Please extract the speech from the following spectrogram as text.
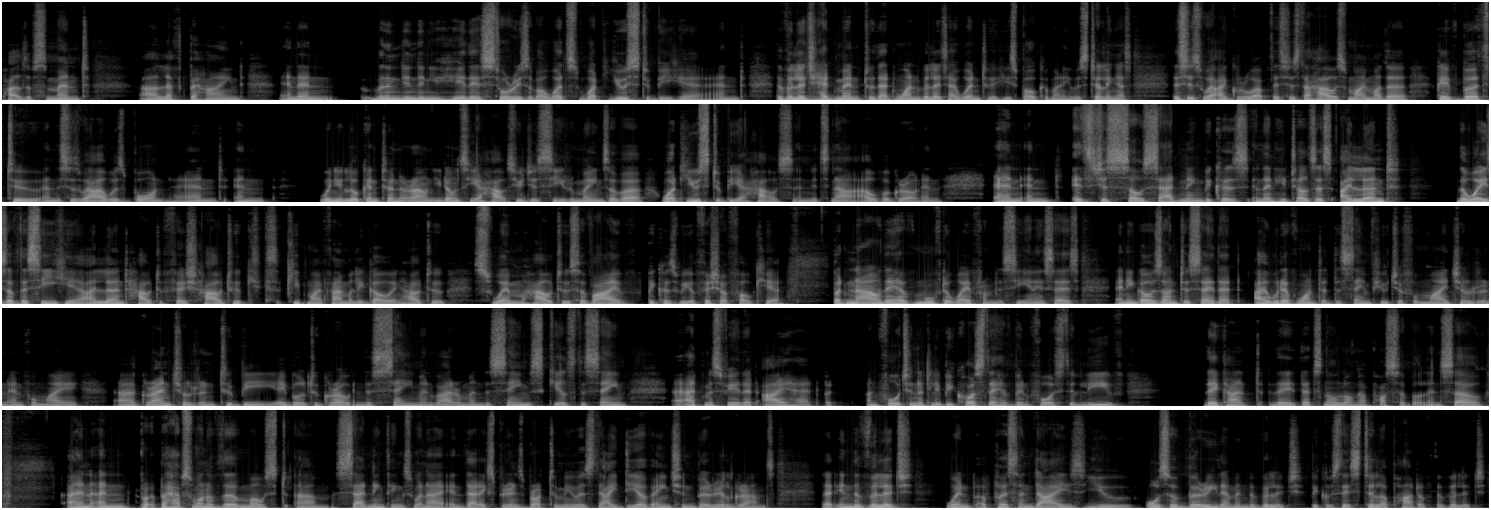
piles of cement uh, left behind, and then then then you hear these stories about what's what used to be here. And the village headman to that one village i went to he spoke about he was telling us this is where i grew up. This is the house my mother gave birth to and this is where i was born. And and when you look and turn around you don't see a house. You just see remains of a what used to be a house and it's now overgrown. And and and it's just so saddening because and then he tells us i learned the ways of the sea here. I learned how to fish, how to keep my family going, how to swim, how to survive because we are fisher folk here. But now they have moved away from the sea. And he says, and he goes on to say that I would have wanted the same future for my children and for my uh, grandchildren to be able to grow in the same environment, the same skills, the same uh, atmosphere that I had. But unfortunately, because they have been forced to leave they can't they that's no longer possible. And so and and p- perhaps one of the most um, saddening things when I that experience brought to me was the idea of ancient burial grounds. That in the village when a person dies you also bury them in the village because they're still a part of the village.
